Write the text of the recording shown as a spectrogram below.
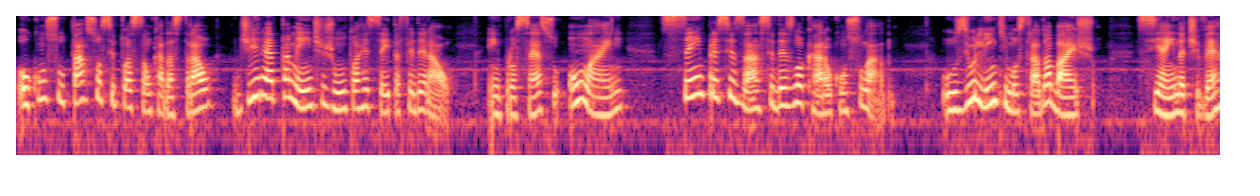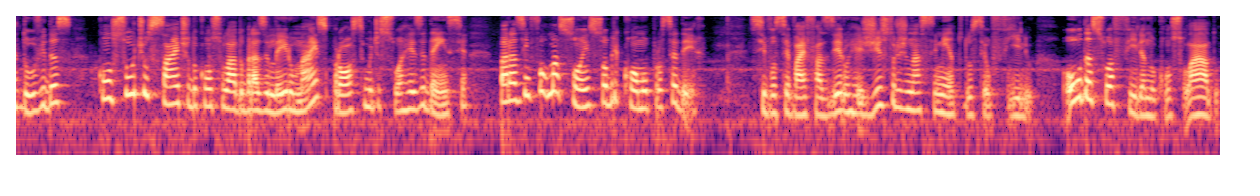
ou consultar sua situação cadastral diretamente junto à Receita Federal, em processo online, sem precisar se deslocar ao consulado. Use o link mostrado abaixo. Se ainda tiver dúvidas, consulte o site do consulado brasileiro mais próximo de sua residência para as informações sobre como proceder. Se você vai fazer o registro de nascimento do seu filho ou da sua filha no consulado,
